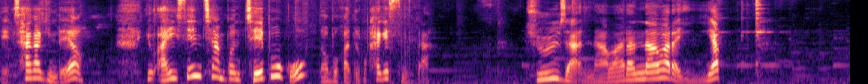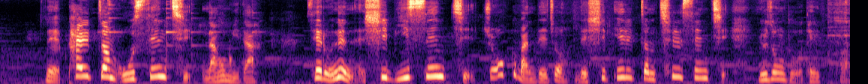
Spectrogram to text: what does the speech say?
네, 사각인데요. 이 아이 센치 한번 재보고 넘어가도록 하겠습니다. 줄자 나와라 나와라 얍. 네, 8.5cm 나옵니다. 세로는 12cm 조금 안 되죠. 네, 11.7cm 이 정도 될 것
